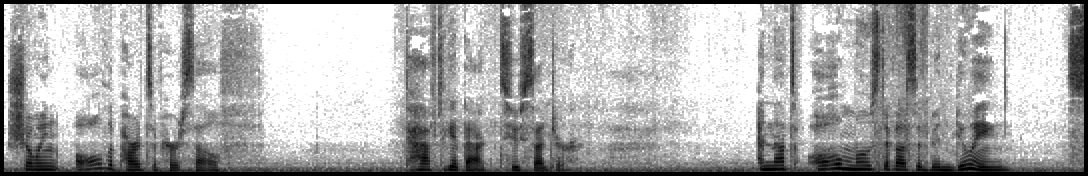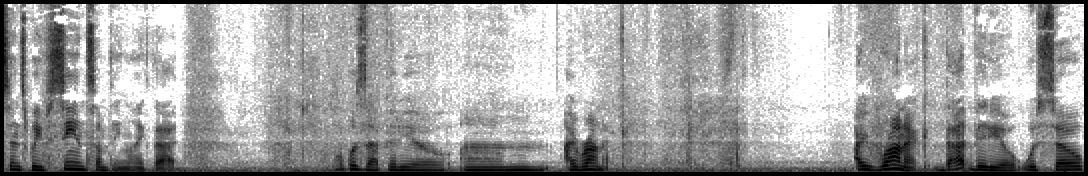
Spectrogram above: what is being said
showing all the parts of herself to have to get back to center. And that's all most of us have been doing since we've seen something like that. What was that video? Um, ironic. Ironic, that video was so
